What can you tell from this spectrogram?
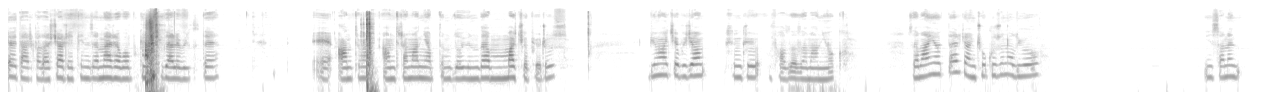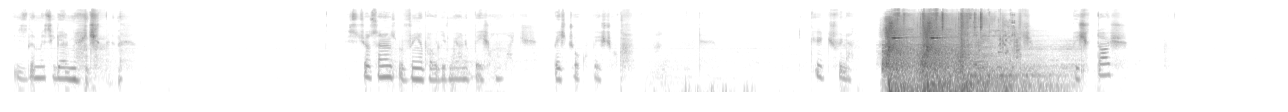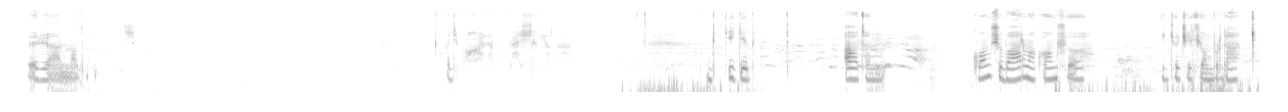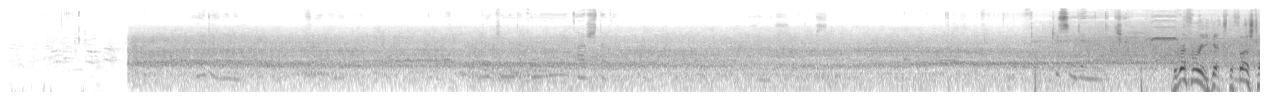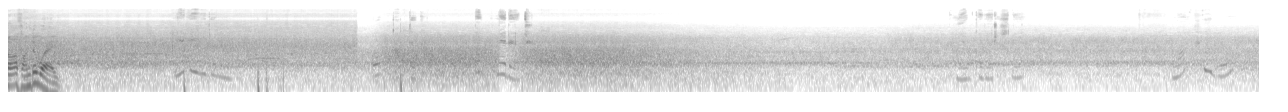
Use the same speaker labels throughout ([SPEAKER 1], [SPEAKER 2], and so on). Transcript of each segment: [SPEAKER 1] Evet arkadaşlar hepinize merhaba. Bugün sizlerle birlikte e, antrenman, antrenman yaptığımız oyunda maç yapıyoruz. Bir maç yapacağım çünkü fazla zaman yok. Zaman yok derken çok uzun oluyor. İnsanın izlemesi gelmiyor için. İstiyorsanız uzun yapabilirim yani 5-10 maç. 5 çok 5 çok. 3 filan. Beşiktaş ve Real Madrid. Hadi bakalım başlayalım. Bitti de bitti. Altın. Komşu bağırma komşu. Video çekiyorum burada.
[SPEAKER 2] The referee gets the first half underway.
